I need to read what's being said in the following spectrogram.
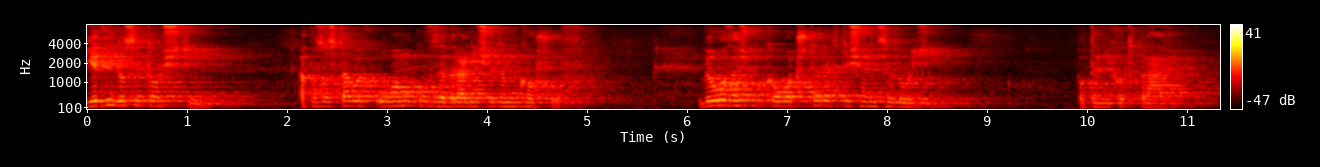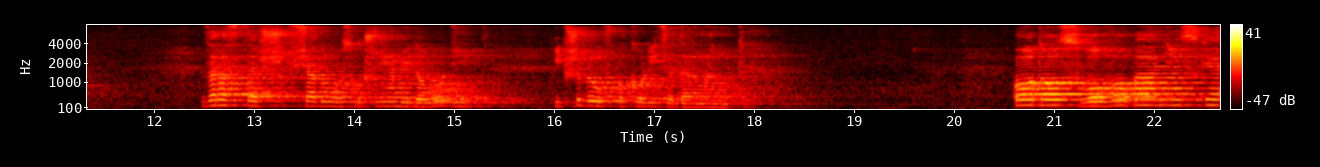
Jedli do sytości, a pozostałych ułomków zebrali siedem koszów. Było zaś około czterech tysięcy ludzi. Potem ich odprawił. Zaraz też wsiadł z uczniami do łodzi i przybył w okolice Dalmanuty. Oto słowo Pańskie.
